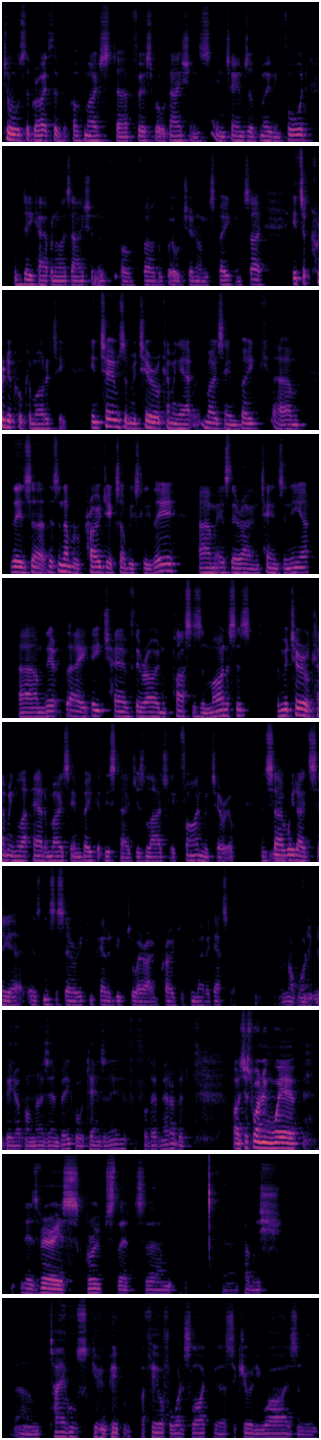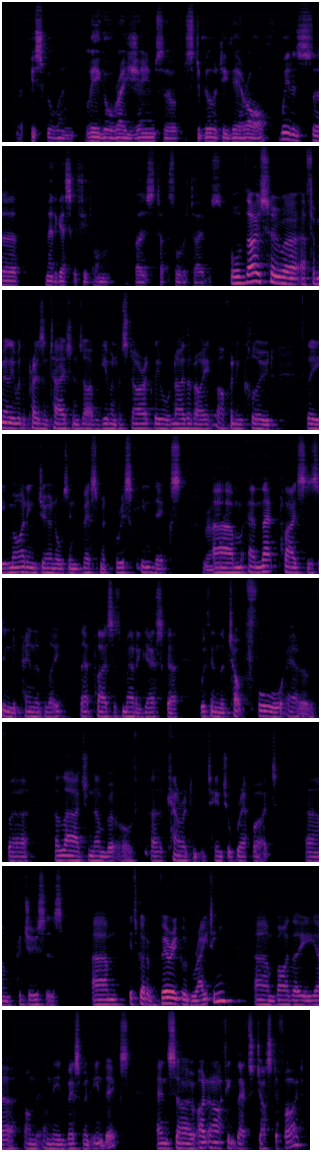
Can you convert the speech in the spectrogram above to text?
towards the growth of, of most uh, first world nations in terms of moving forward with decarbonisation of, of uh, the world generally speaking. So it's a critical commodity. In terms of material coming out of Mozambique, um, there's, a, there's a number of projects obviously there, um, as there are in Tanzania. Um, they each have their own pluses and minuses. The material coming out of Mozambique at this stage is largely fine material, and so we don't see it as necessarily competitive to our own project in Madagascar. Not wanting to beat up on Mozambique or Tanzania for, for that matter, but I was just wondering where there's various groups that um, uh, publish um, tables, giving people a feel for what it's like uh, security wise and the fiscal and legal regimes, the stability thereof. Where does uh, Madagascar fit on those t- sort of tables? Well, those who are familiar with the presentations I've given historically will know that I often include the Mining Journal's Investment Risk Index. Right. Um, and that places independently, that places Madagascar within the top four out of uh, a large number of uh, current and potential graphite um, producers. Um, it's got a very good rating um, by the, uh, on the on the investment index, and so I, I think that's justified.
